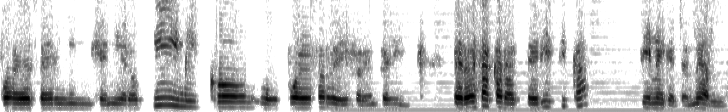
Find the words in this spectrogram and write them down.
puede ser un ingeniero químico o puede ser de diferentes pero esa característica tiene que tenerla.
